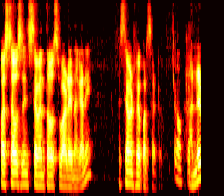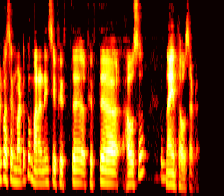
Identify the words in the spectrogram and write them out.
ఫస్ట్ హౌస్ నుంచి సెవెంత్ హౌస్ వాడైనా కానీ seventy five percent. Hundred percent మటుకు మన నుంచి fifth fifth house ninth house అంట.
